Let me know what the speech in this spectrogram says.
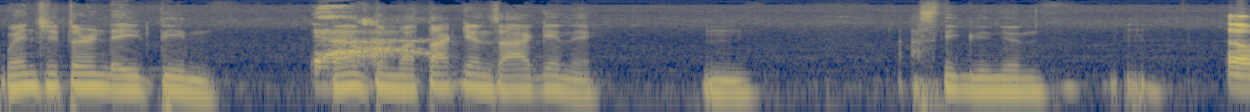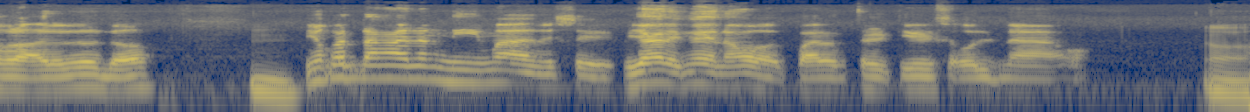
When She Turned 18. Yeah. tumatak yun sa akin eh. Hmm. Astig din yun. Hmm. Sobrang ano no, no? Hmm. Yung kanta nga ng Nima, ano siya eh. Kunyari ngayon ako, parang 30 years old na ako. Oo.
